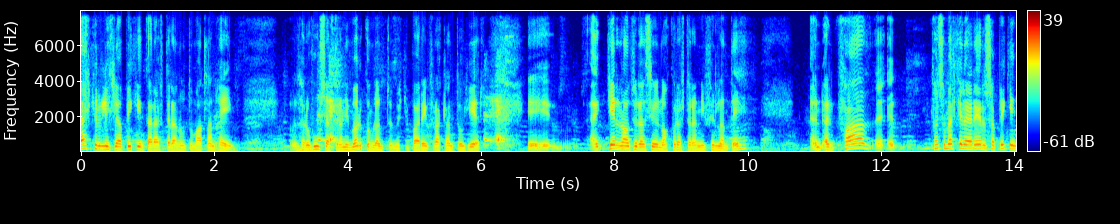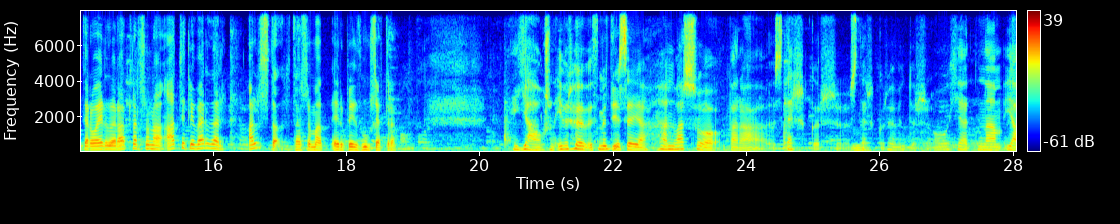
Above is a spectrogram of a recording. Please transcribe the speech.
þekkir líklega byggingar eftir hann út um allan heim það eru hús eftir hann í mörgum löndum, ekki bara í Fraklandi og hér. E, gerir ráð fyrir að séu nokkur eftir hann í Finnlandi, en, en hvað, e, hvað sem merkilegar eru þessar byggingar og eru þær allar svona aðtökli verðar allstað þar sem eru byggð hús eftir hann? Já, svona yfir höfuð myndi ég segja. Hann var svo bara sterkur, sterkur höfundur. Og hérna, já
